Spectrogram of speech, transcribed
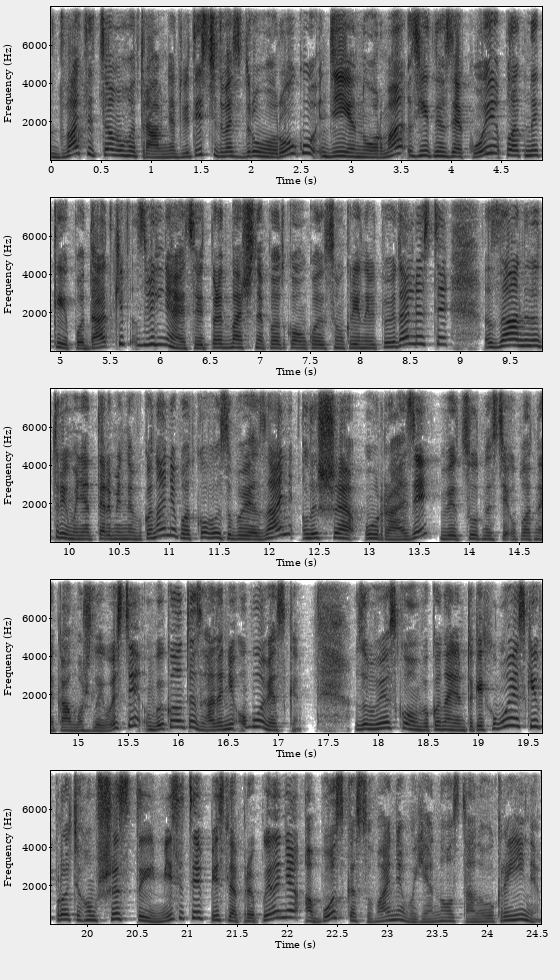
З 27 травня 2022 року діє норма, згідно з якої платники податків звільняються від передбаченої податковим кодексом України відповідальності за недотримання термінів виконання податкових зобов'язань лише у разі відсутності у платника можливості виконати згадані обов'язки з обов'язковим виконанням таких обов'язків протягом 6 місяців після припинення або скасування воєнного стану в Україні.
